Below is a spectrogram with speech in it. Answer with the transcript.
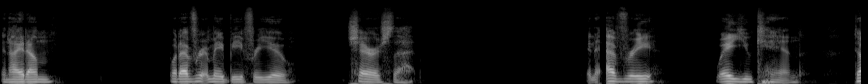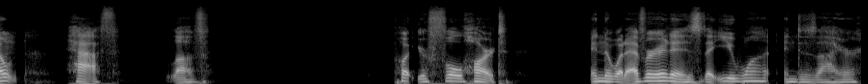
an item, whatever it may be for you, cherish that in every way you can. Don't half love. Put your full heart into whatever it is that you want and desire.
